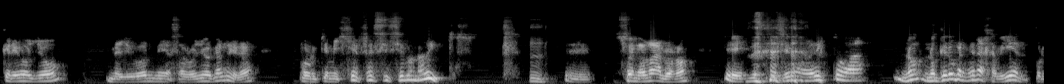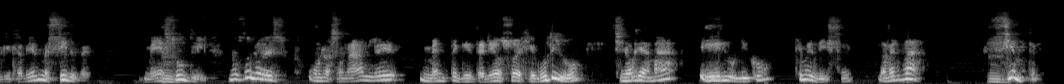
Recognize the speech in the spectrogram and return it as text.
creo yo, me ayudó en mi desarrollo de carrera, porque mis jefes se hicieron adictos. Eh, suena raro, ¿no? Eh, se hicieron adictos a no, no quiero perder a Javier, porque Javier me sirve, me es mm. útil. No solo es un razonablemente criterioso ejecutivo, sino que además es el único que me dice la verdad, mm. siempre.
